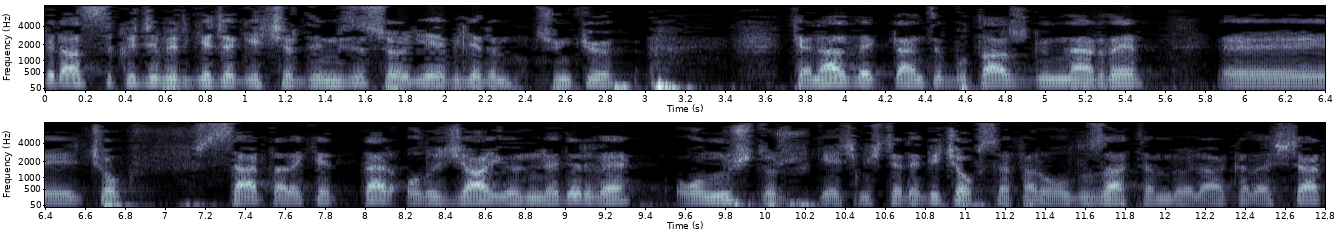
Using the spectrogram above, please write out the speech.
biraz sıkıcı bir gece geçirdiğimizi söyleyebilirim. Çünkü genel beklenti bu tarz günlerde e, çok sert hareketler olacağı yönündedir ve olmuştur. Geçmişte de birçok sefer oldu zaten böyle arkadaşlar.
